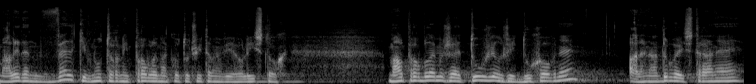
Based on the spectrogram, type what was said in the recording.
mal jeden veľký vnútorný problém, ako to čítame v jeho listoch. Mal problém, že túžil žiť duchovne, ale na druhej strane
